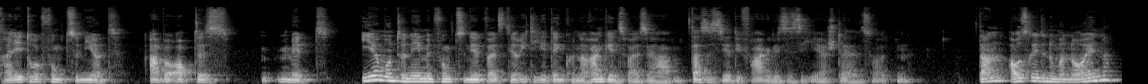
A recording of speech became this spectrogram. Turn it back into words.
3D-Druck funktioniert, aber ob das mit Ihrem Unternehmen funktioniert, weil es die richtige Denk- und Herangehensweise haben, das ist ja die Frage, die Sie sich eher stellen sollten. Dann Ausrede Nummer 9.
